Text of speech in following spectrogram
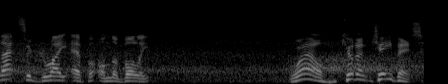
That's a great effort on the volley. Well, couldn't keep it.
